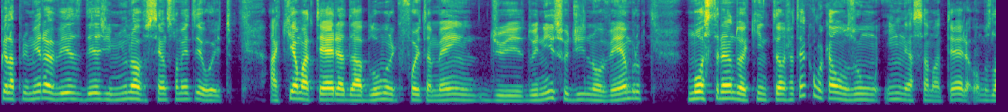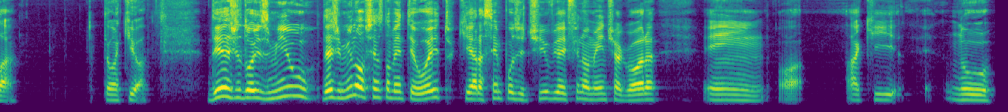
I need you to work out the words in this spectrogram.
pela primeira vez desde 1998. Aqui a matéria da Bloomberg que foi também de, do início de novembro, mostrando aqui então, deixa eu até colocar um zoom in nessa matéria, vamos lá. Então aqui, ó. Desde 2000, desde 1998, que era sempre positivo e aí finalmente agora em ó, aqui no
